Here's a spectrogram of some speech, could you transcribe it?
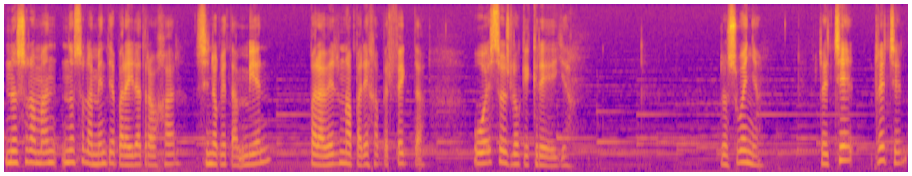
no, solamente para ir a trabajar, sino que también para ver una pareja perfecta, o eso es lo que cree ella. Lo sueña. Rachel,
